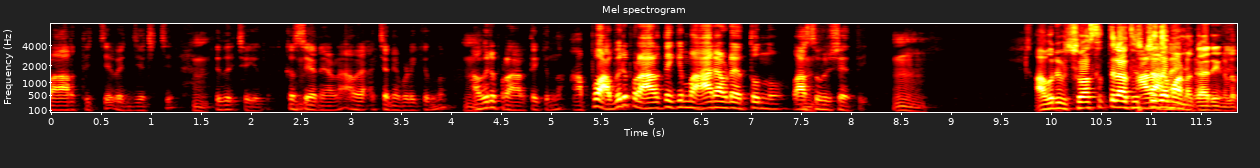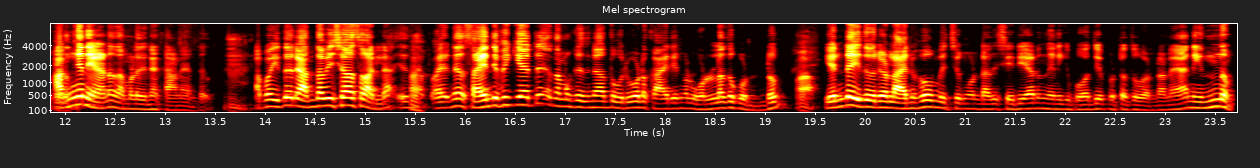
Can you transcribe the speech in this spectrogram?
പ്രാർത്ഥിച്ച് വെഞ്ചരിച്ച് ഇത് ചെയ്യുന്നു. ക്രിസ്ത്യാനിയാണ് അവർ അച്ഛനെ വിളിക്കുന്നു. അവർ പ്രാർത്ഥിക്കുന്നു. അപ്പോൾ അവർ പ്രാർത്ഥിക്കുമ്പോൾ ആരവിടെ എത്തുന്നു? വാസ്തുപുരുഷ എത്തി ഉം. ആ ഒരു വിശ്വാസത്തിൽ അധിഷ്ഠിതമാണ് കാര്യങ്ങൾ അങ്ങനെയാണ് നമ്മൾ ഇതിനെ കാണേണ്ടത് അപ്പോൾ ഇതൊരു അന്ധവിശ്വാസമല്ല. ഇതിനെ സയന്റിഫിക് സയന്റിഫിക്കായിട്ട് നമുക്ക് ഇതിനകത്ത് ഒരുപാട് കാര്യങ്ങൾ ഉള്ളത് കൊണ്ടും. എന്റെ ഇതുവരെയുള്ള അനുഭവം വെച്ചും കൊണ്ട് അത് ശരിയാണെന്ന് എനിക്ക് ബോധ്യപ്പെട്ടത് കൊണ്ടാണ്. ഞാൻ ഇന്നും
